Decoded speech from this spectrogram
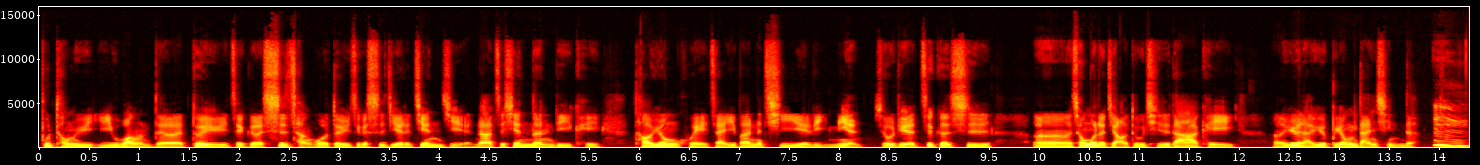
不同于以往的对于这个市场或对于这个世界的见解，那这些能力可以套用回在一般的企业里面。所以我觉得这个是呃，从我的角度，其实大家可以。呃，越来越不用担心的。嗯，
